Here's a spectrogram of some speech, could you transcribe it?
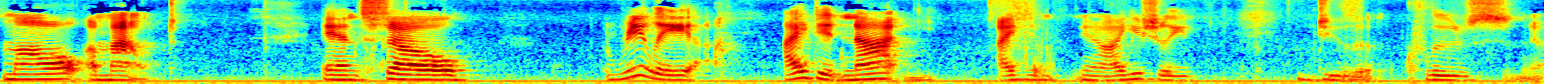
small amount. And so, really, I did not, I didn't, you know, I usually do the clues, you know,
